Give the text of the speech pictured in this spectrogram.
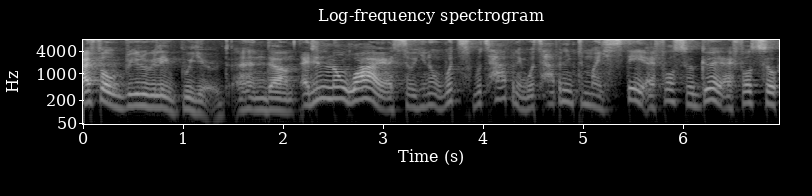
I felt really, really weird, and um, I didn't know why. I said, you know, what's what's happening? What's happening to my state? I felt so good. I felt so,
